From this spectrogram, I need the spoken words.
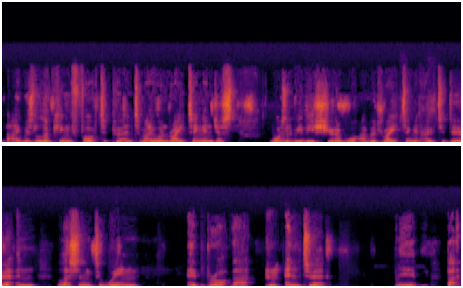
that I was looking for to put into my own writing, and just wasn't really sure what I was writing and how to do it. And listening to Wayne, it brought that into it. Uh, but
